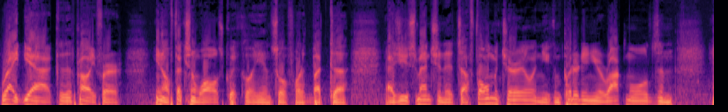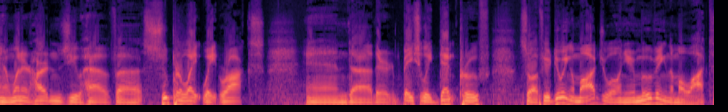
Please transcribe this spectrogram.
Right, yeah, because it's probably for you know fixing walls quickly and so forth. But uh, as you mentioned, it's a foam material, and you can put it in your rock molds, and and when it hardens, you have uh, super lightweight rocks, and uh, they're basically dent proof. So if you're doing a module and you're moving them a lot,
